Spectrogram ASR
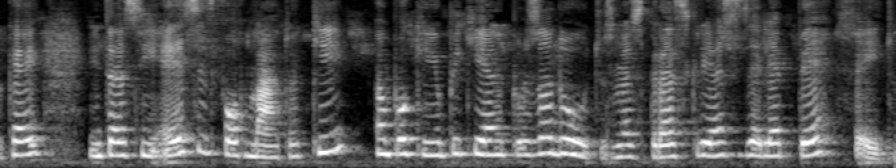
ok? Então, assim, esse formato aqui é um pouquinho pequeno para os adultos, mas para as crianças ele é perfeito.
